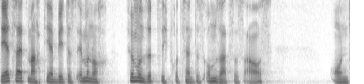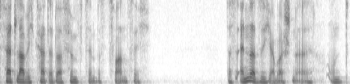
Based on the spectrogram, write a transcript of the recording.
Derzeit macht Diabetes immer noch 75 Prozent des Umsatzes aus und Fettleibigkeit etwa 15 bis 20. Das ändert sich aber schnell und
